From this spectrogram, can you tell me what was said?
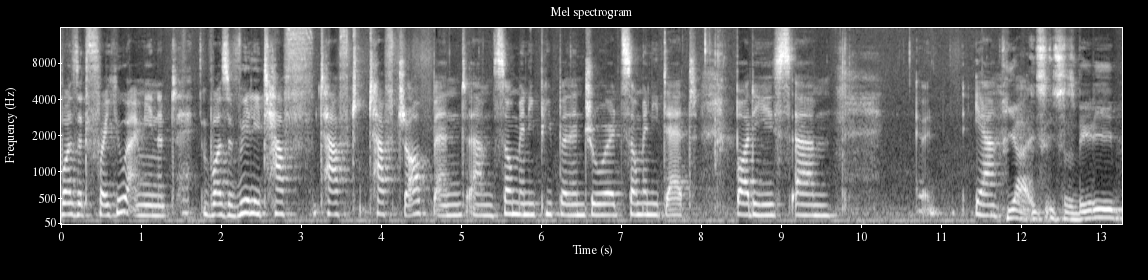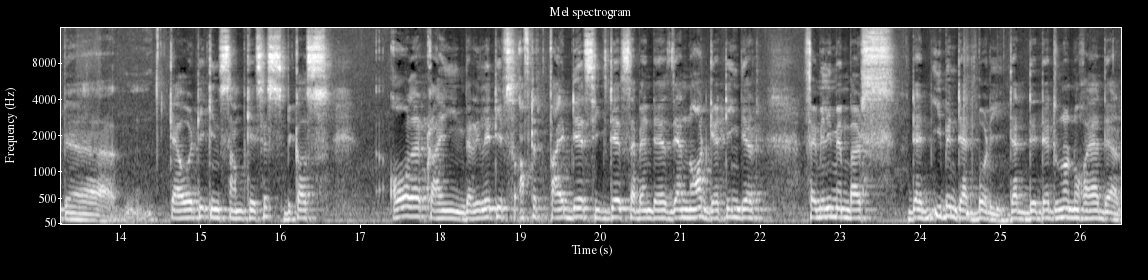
was it for you? I mean, it was a really tough, tough, tough job, and um, so many people injured, so many dead bodies. Um, yeah. Yeah, it's it's very uh, chaotic in some cases because all are crying. The relatives after five days, six days, seven days, they are not getting their family members dead even dead body that they, they do not know where they are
